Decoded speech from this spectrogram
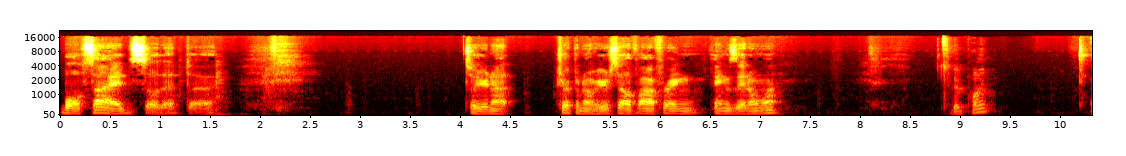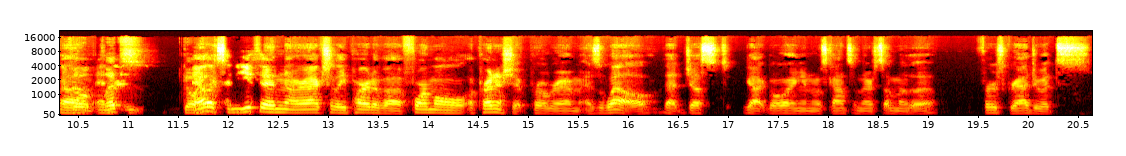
both sides so that uh so you're not tripping over yourself offering things they don't want It's a good point. um, So let's go. ahead. Alex and Ethan are actually part of a formal apprenticeship program as well that just got going in Wisconsin. They're some of the first graduates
